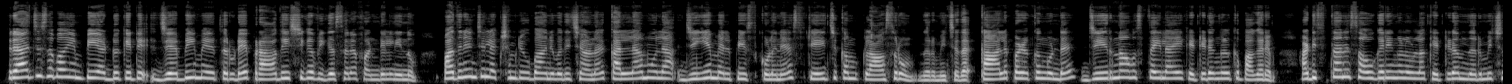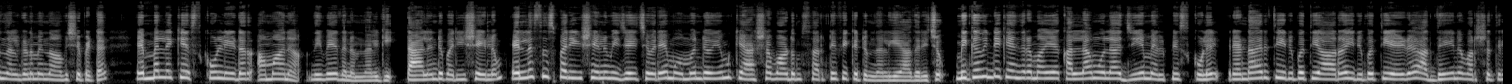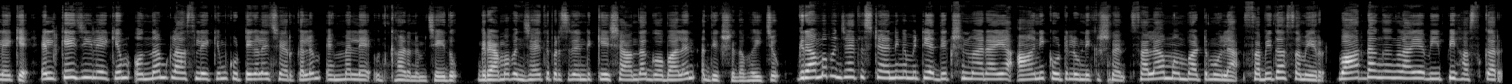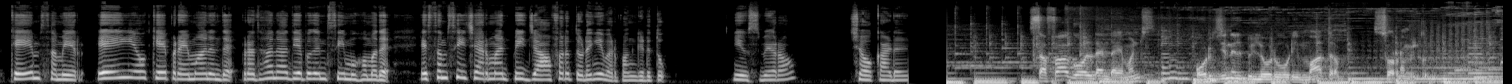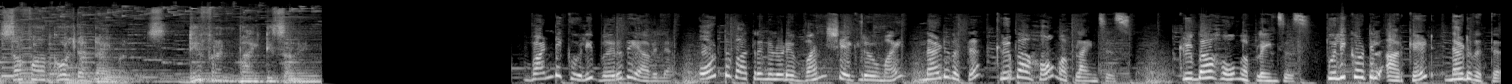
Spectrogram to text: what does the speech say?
Rajya Sabha M P advocate Jebi മേത്തറുടെ പ്രാദേശിക വികസന ഫണ്ടിൽ നിന്നും പതിനഞ്ച് ലക്ഷം രൂപ അനുവദിച്ചാണ് Kallamoola G M L P സ്കൂളിന് സ്റ്റേജ് കം ക്ലാസ് റൂം നിർമ്മിച്ചത്. കാലപ്പഴക്കം കൊണ്ട് ജീർണാവസ്ഥയിലായ കെട്ടിടങ്ങൾക്ക് പകരം അടിസ്ഥാന സൌകര്യങ്ങളുള്ള കെട്ടിടം നിർമ്മിച്ചു നൽകണമെന്നാവശ്യപ്പെട്ട് എം എൽ എക്ക് സ്കൂൾ ലീഡർ അമാന നിവേദനം നൽകി. ടാലന്റ് പരീക്ഷയിലും എൽ എസ് എസ് പരീക്ഷയിലും വിജയിച്ചവരെ മൊമന്റോയും ക്യാഷ് അവാർഡും സർട്ടിഫിക്കറ്റും നൽകി ആദരിച്ചു. മികവിന്റെ കേന്ദ്രമായ Kallamoola G M L P സ്കൂളിൽ രണ്ടായിരത്തി ഇരുപത്തിയാറ് ഇരുപത്തിയേഴ് അധ്യയന വർഷത്തിലേക്ക് എൽ കെ ജിയിലേക്കും ഒന്നാം ക്ലാസ്സിലേക്കും കുട്ടികളെ ചേർക്കലും എം എൽ എ ഉദ്ഘാടനം ചെയ്തു. ഗ്രാമപഞ്ചായത്ത് പ്രസിഡന്റ് കെ ശാന്ത ഗോപാലൻ അധ്യക്ഷത വഹിച്ചു. ഗ്രാമപഞ്ചായത്ത് സ്റ്റാൻഡിംഗ് കമ്മിറ്റി അധ്യക്ഷന്മാരായ ആനിക്കോട്ടിൽ ഉണ്ണികൃഷ്ണൻ സലാം മമ്പാട്ടുമൂല സബിത സമീർ വാർഡ് അംഗങ്ങളായ V P Haskar K M Sameer A E O K Premanand പ്രധാനാധ്യാപകൻ C Muhammad S M C chairman P Jafar തുടങ്ങിയവർ പങ്കെടുത്തു. News bureau Chokkad. Safa gold and diamonds original ബില്ലോടുകൂടി മാത്രം സ്വർണം വിൽക്കുന്നു. Safa golden diamonds different by design വണ്ടിക്കൂലി വെറുതെയാവില്ല. ഓട്ടുപാത്രങ്ങളുടെ വൻ ശേഖരവുമായി Naduvath Krupa home appliances. Krupa home appliances Pulikkottil arcade Naduvath.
